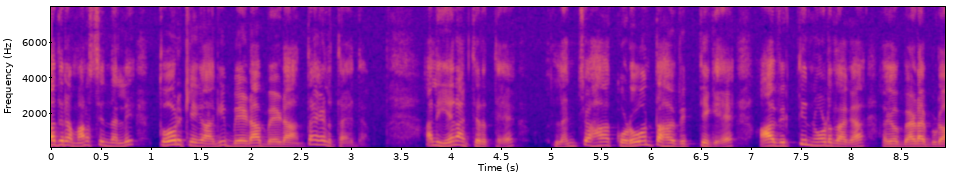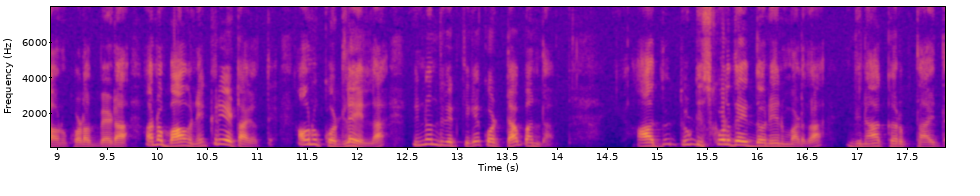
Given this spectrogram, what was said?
ಆದರೆ ಮನಸ್ಸಿನಲ್ಲಿ ತೋರಿಕೆಗಾಗಿ ಬೇಡ ಬೇಡ ಅಂತ ಹೇಳ್ತಾ ಇದ್ದ. ಅಲ್ಲಿ ಏನಾಗ್ತಿರುತ್ತೆ, ಲಂಚ ಕೊಡುವಂತಹ ವ್ಯಕ್ತಿಗೆ ಆ ವ್ಯಕ್ತಿ ನೋಡಿದಾಗ, ಅಯ್ಯೋ, ಬೇಡ ಬಿಡು, ಅವನು ಕೊಡೋದು ಬೇಡ ಅನ್ನೋ ಭಾವನೆ ಕ್ರಿಯೇಟ್ ಆಗುತ್ತೆ. ಅವನು ಕೊಡಲೇ ಇಲ್ಲ, ಇನ್ನೊಂದು ವ್ಯಕ್ತಿಗೆ ಕೊಟ್ಟ ಬಂದ. ಆ ದುಡ್ಡು ಇಸ್ಕೊಳ್ದೇ ಏನು ಮಾಡ್ದ? ದಿನ ಕರುಪ್ತಾ ಇದ್ದ.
